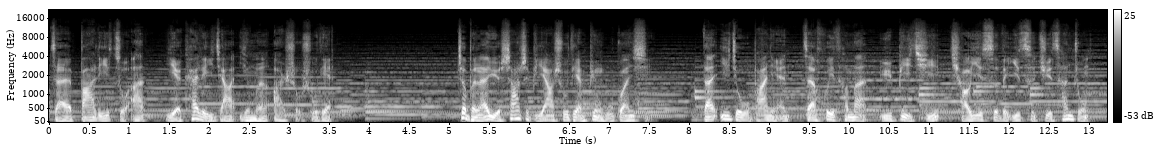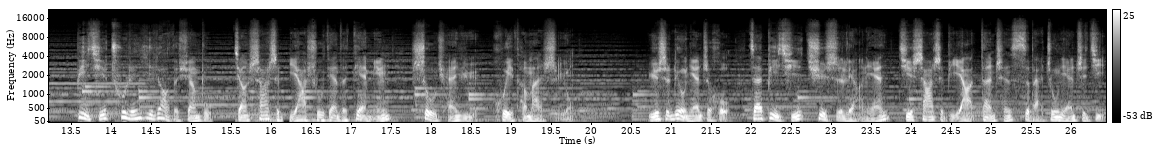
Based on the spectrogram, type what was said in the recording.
在巴黎左岸也开了一家英文二手书店。这本来与莎士比亚书店并无关系，但一九五八年，在惠特曼与毕奇、乔伊斯的一次聚餐中，毕奇出人意料地宣布将莎士比亚书店的店名授权予惠特曼使用。于是六年之后，在毕奇去世两年及莎士比亚诞辰四百周年之际，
